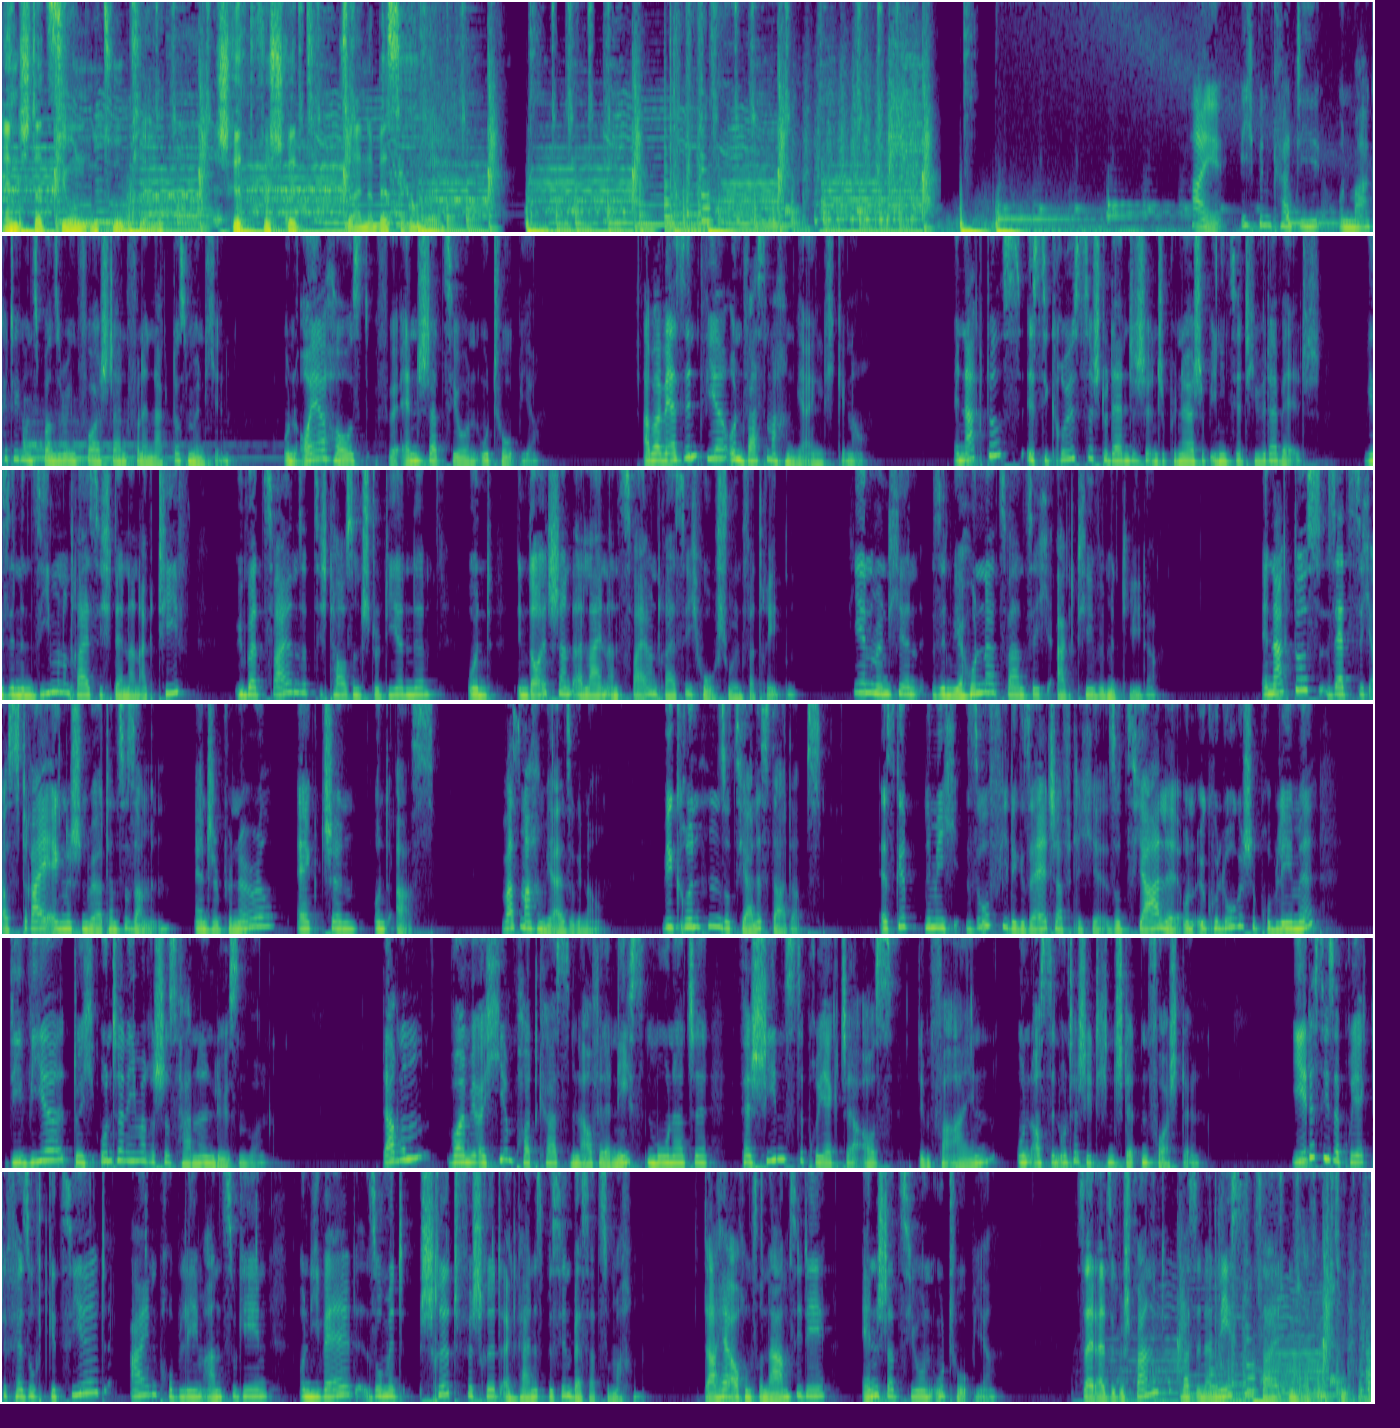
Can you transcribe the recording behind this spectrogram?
Endstation Utopia. Schritt für Schritt zu einer besseren Welt. Hi, ich bin Kathi und Marketing- und Sponsoring-Vorstand von Enactus München und euer Host für Endstation Utopia. Aber wer sind wir und was machen wir eigentlich genau? Enactus ist die größte studentische Entrepreneurship-Initiative der Welt. Wir sind in 37 Ländern aktiv, über 72.000 Studierende und in Deutschland allein an 32 Hochschulen vertreten. Hier in München sind wir 120 aktive Mitglieder. Enactus setzt sich aus drei englischen Wörtern zusammen. Entrepreneurial, Action und Us. Was machen wir also genau? Wir gründen soziale Startups. Es gibt nämlich so viele gesellschaftliche, soziale und ökologische Probleme, die wir durch unternehmerisches Handeln lösen wollen. Darum wollen wir euch hier im Podcast im Laufe der nächsten Monate verschiedenste Projekte aus dem Verein und aus den unterschiedlichen Städten vorstellen. Jedes dieser Projekte versucht gezielt, ein Problem anzugehen und die Welt somit Schritt für Schritt ein kleines bisschen besser zu machen. Daher auch unsere Namensidee Endstation Utopia. Seid also gespannt, was in der nächsten Zeit noch auf euch zukommt.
